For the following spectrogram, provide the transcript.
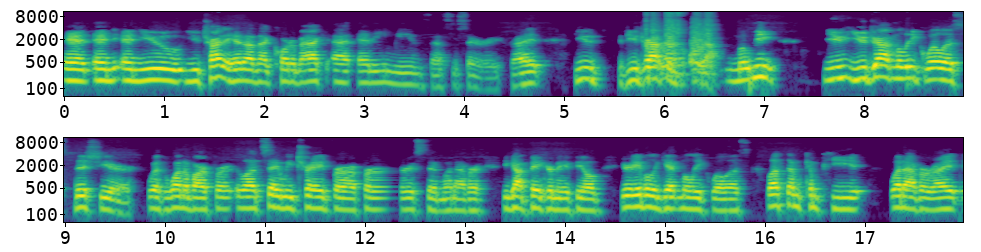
And and and you you try to hit on that quarterback at any means necessary, right? You if you draft oh, yeah. Malik you you draft Malik Willis this year with one of our first. Let's say we trade for our first and whatever. You got Baker Mayfield. You're able to get Malik Willis. Let them compete, whatever, right?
